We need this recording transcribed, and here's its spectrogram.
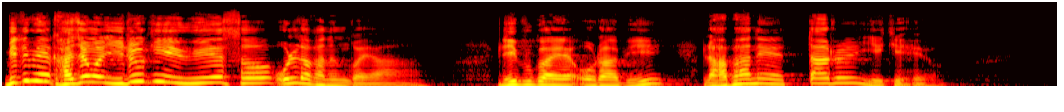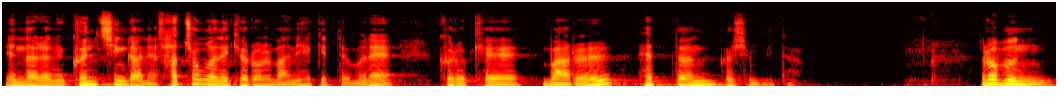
믿음의 가정을 이루기 위해서 올라가는 거야. 리브가의 오랍이 라반의 딸을 얘기해요. 옛날에는 근친 간에 사촌 간에 결혼을 많이 했기 때문에 그렇게 말을 했던 것입니다. 여러분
